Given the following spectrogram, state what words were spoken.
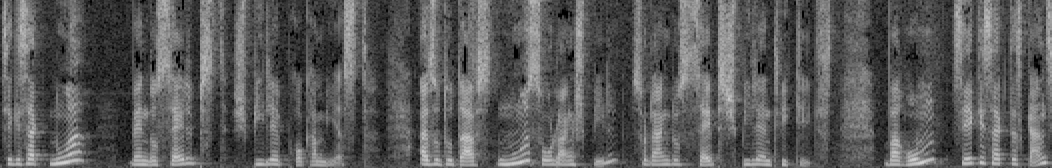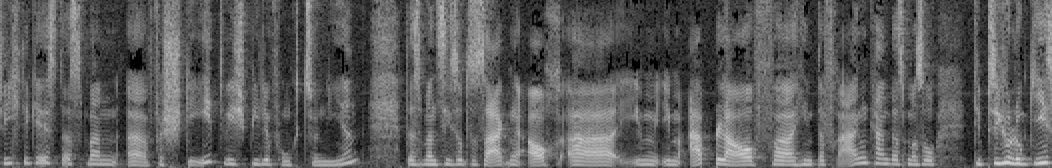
Sie hat gesagt, nur wenn du selbst Spiele programmierst. Also du darfst nur so lange spielen, solange du selbst Spiele entwickelst. Warum? Sie hat gesagt, das ganz Wichtige ist, dass man äh, versteht, wie Spiele funktionieren, dass man sie sozusagen auch äh, im, im Ablauf äh, hinterfragen kann, dass man so die Psychologie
